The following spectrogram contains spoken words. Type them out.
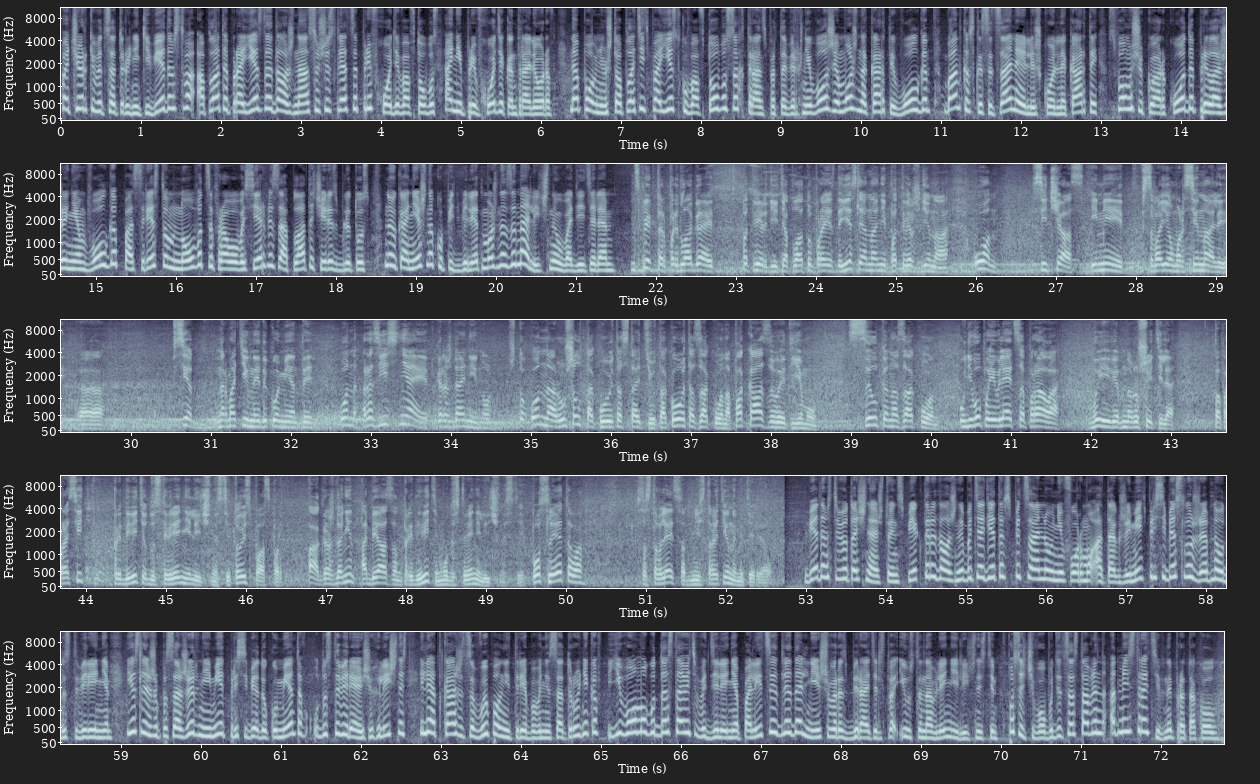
Подчеркивают сотрудники ведомства, оплата проезда должна осуществляться при входе в автобус, а не при входе контролеров. Напомним, что оплатить поездку в автобусах транспорта Верхневолжья можно картой «Волга», банковской, социальной или школьной картой, с помощью QR-кода, приложением «Волга» посредством нового цифрового сервиса оплаты через Bluetooth. Ну и, конечно, купить билет можно за наличные у водителя. Инспектор предлагает подтвердить оплату проезда. Если она не подтверждена, он сейчас имеет в своем арсенале э, все нормативные документы, он разъясняет гражданину, что он нарушил такую-то статью, такого-то закона, показывает ему ссылка на закон. У него появляется право, выявив нарушителя, попросить предъявить удостоверение личности, то есть паспорт. А гражданин обязан предъявить ему удостоверение личности. После этого составляется административный материал. В ведомстве уточняют, что инспекторы должны быть одеты в специальную униформу, а также иметь при себе служебное удостоверение. Если же пассажир не имеет при себе документов, удостоверяющих личность или откажется выполнить требования сотрудников, его могут доставить в отделение полиции для дальнейшего разбирательства и установления личности, после чего будет составлен административный протокол.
